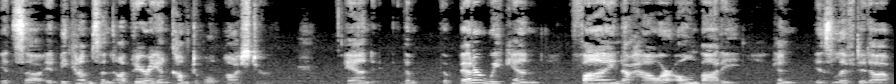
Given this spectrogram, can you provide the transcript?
it's uh, it becomes an, a very uncomfortable posture, and the the better we can find how our own body can is lifted up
